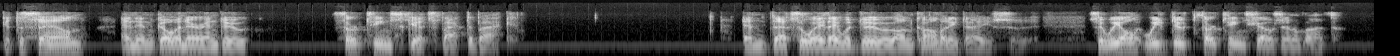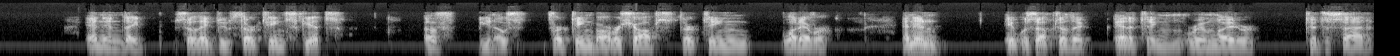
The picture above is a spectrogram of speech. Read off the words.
get the sound, and then go in there and do 13 skits back to back. And that's the way they would do on comedy days. So we only we do 13 shows in a month, and then they so they do 13 skits of you know 13 barbershops, 13 whatever, and then it was up to the editing room later to decide.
